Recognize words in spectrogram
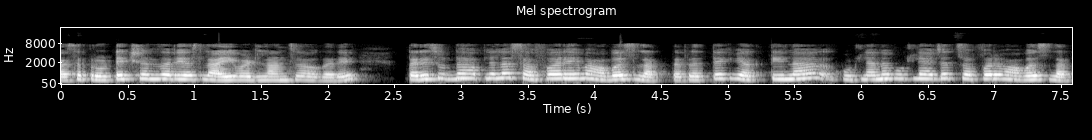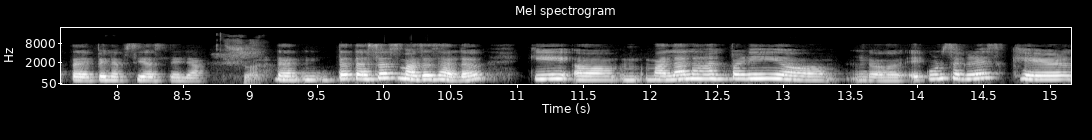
असं प्रोटेक्शन जरी असलं आई-वडिलांचं वगैरे, तरी सुद्धा आपल्याला सफर हे व्हावंच लागतं. प्रत्येक व्यक्तीला कुठल्या ना कुठल्या ह्याच्यात सफर व्हावंच लागतं एपिलेप्सी असलेल्या. तर तसंच माझं झालं की मला लहानपणी एकूण सगळेच खेळ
